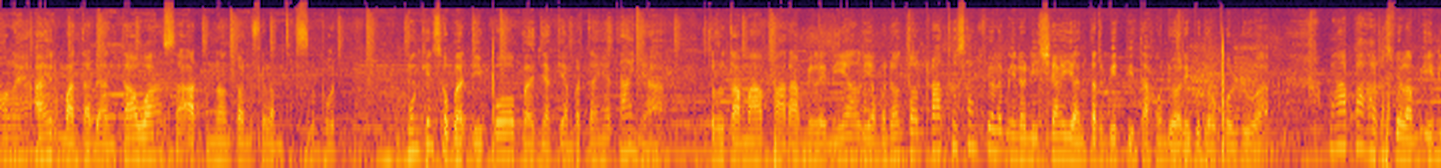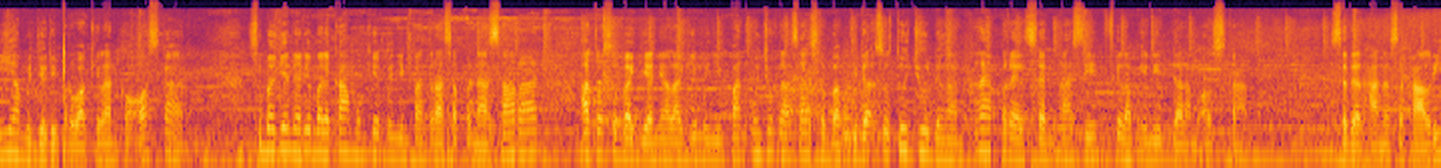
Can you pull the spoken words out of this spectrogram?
oleh air mata dan tawa saat menonton film tersebut. Mungkin Sobat Dipo banyak yang bertanya-tanya, terutama para milenial yang menonton ratusan film Indonesia yang terbit di tahun 2022. Mengapa harus film ini yang menjadi perwakilan ke Oscar? Sebagian dari mereka mungkin menyimpan rasa penasaran atau sebagiannya lagi menyimpan unjuk rasa sebab tidak setuju dengan representasi film ini dalam Oscar. Sederhana sekali,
